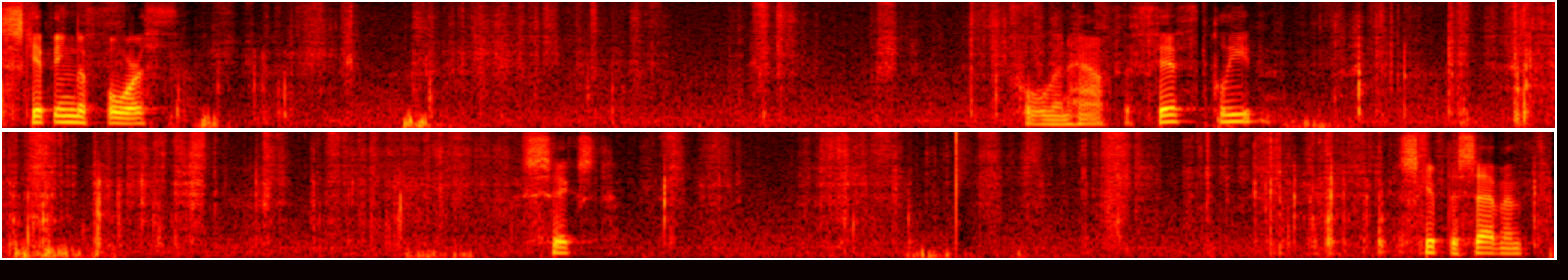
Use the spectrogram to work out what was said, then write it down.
Skipping the fourth. Fold in half the fifth pleat. Sixth. Skip the seventh.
